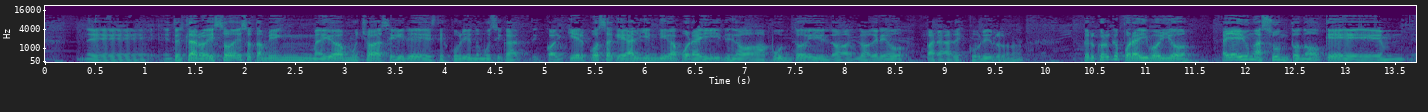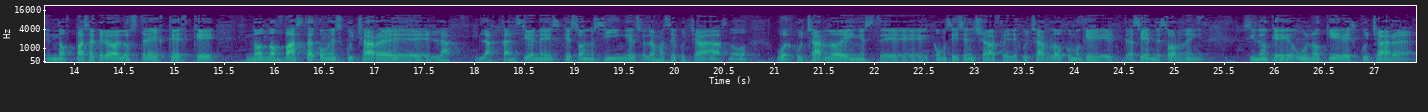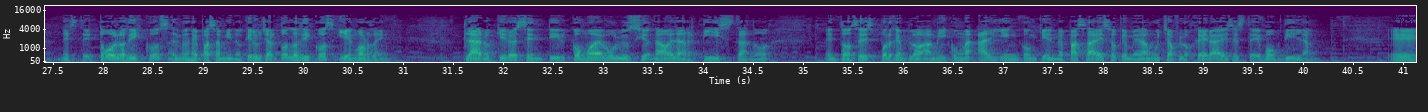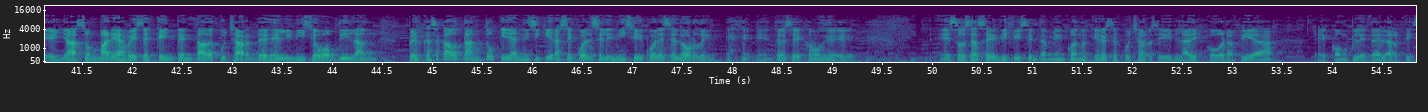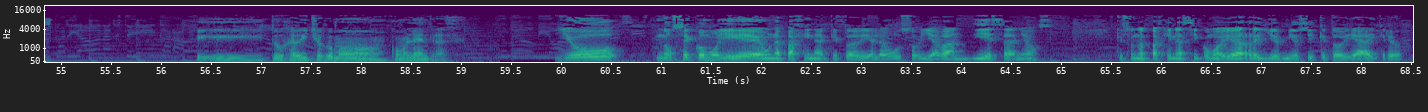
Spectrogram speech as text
Eh, entonces, claro, eso, eso también me ayuda mucho a seguir eh, descubriendo música. Cualquier cosa que alguien diga por ahí, lo apunto y lo, lo agrego para descubrirlo, ¿no? Pero creo que por ahí voy yo. Ahí hay un asunto, ¿no? Que mm, nos pasa creo a los tres, que es que no nos basta con escuchar eh, las, las canciones que son los singles o las más escuchadas, ¿no? O escucharlo en este, ¿cómo se dice? En shuffle, escucharlo como que así en desorden, sino que uno quiere escuchar este todos los discos, al menos me pasa a mí, no quiero escuchar todos los discos y en orden. Claro, quiero sentir cómo ha evolucionado el artista, ¿no? Entonces, por ejemplo, a mí con alguien con quien me pasa eso que me da mucha flojera es este Bob Dylan. Eh, ya son varias veces que he intentado escuchar desde el inicio Bob Dylan, pero es que ha sacado tanto que ya ni siquiera sé cuál es el inicio y cuál es el orden. Entonces es como que eso se hace difícil también cuando quieres escuchar sí, la discografía eh, completa del artista. Y, y tú, Javicho, ¿cómo, ¿cómo le entras? Yo no sé cómo llegué a una página que todavía la uso, ya van 10 años, que es una página así como había Your Music, que todavía hay creo.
